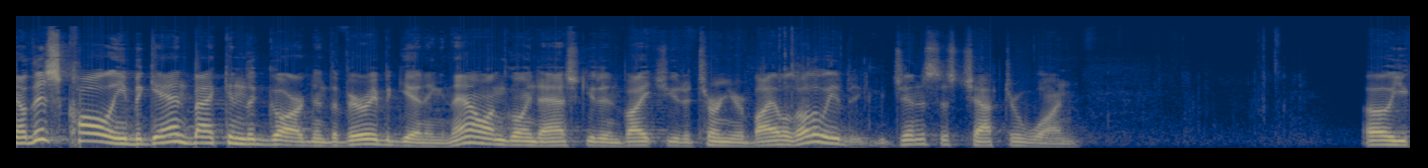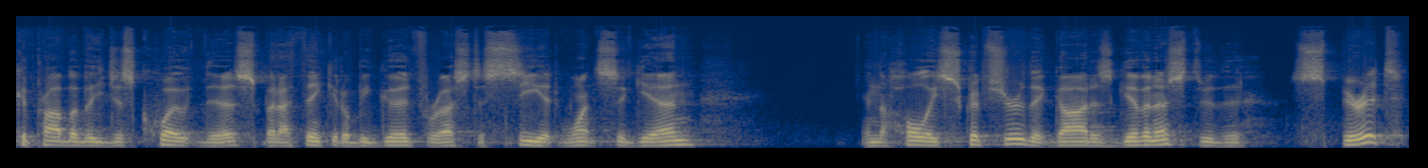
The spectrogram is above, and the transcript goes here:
Now, this calling began back in the garden at the very beginning. Now, I'm going to ask you to invite you to turn your Bibles all the way to Genesis chapter 1. Oh, you could probably just quote this, but I think it'll be good for us to see it once again in the Holy Scripture that God has given us through the Spirit.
